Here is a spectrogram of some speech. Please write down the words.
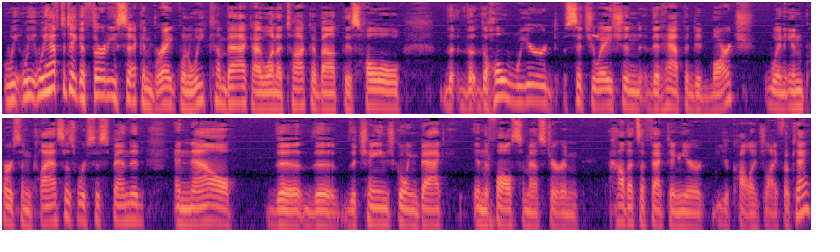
we, we, we have to take a 30 second break. When we come back, I want to talk about this whole, the, the, the whole weird situation that happened in March when in person classes were suspended, and now the, the, the change going back in the fall semester and how that's affecting your, your college life, okay?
